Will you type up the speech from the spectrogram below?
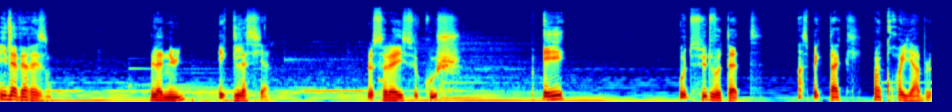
Il avait raison. La nuit est glaciale. Le soleil se couche et au-dessus de vos têtes, un spectacle incroyable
